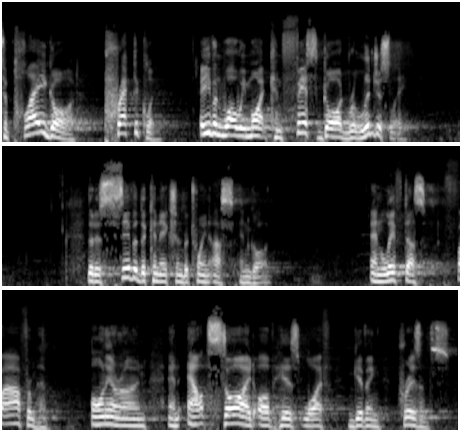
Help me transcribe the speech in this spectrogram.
to play God practically even while we might confess God religiously, that has severed the connection between us and God and left us far from Him, on our own, and outside of His life giving presence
